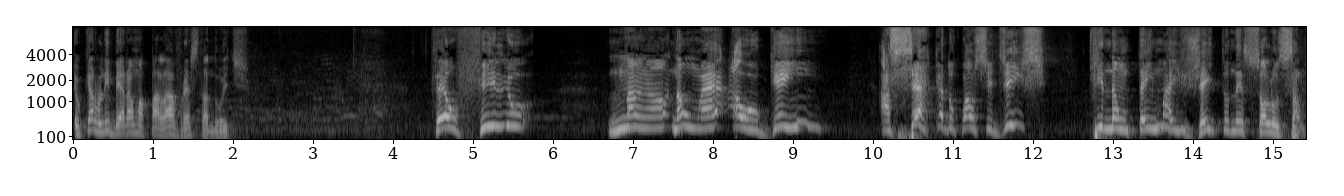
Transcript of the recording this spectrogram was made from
Eu quero liberar uma palavra esta noite teu filho não, não é alguém acerca do qual se diz que não tem mais jeito nem solução.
